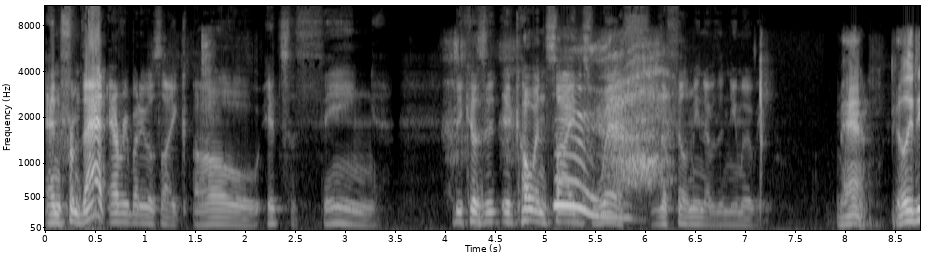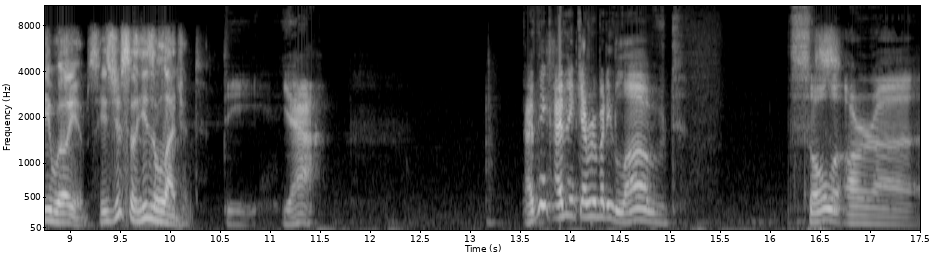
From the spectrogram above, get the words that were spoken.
And from that everybody was like, "Oh, it's a thing." because it, it coincides with the filming of the new movie. Man, Billy Dee Williams. He's just a, he's a legend. D. Yeah. I think I think everybody loved Solo or uh,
